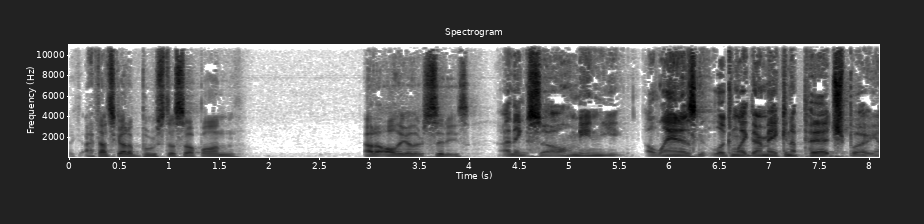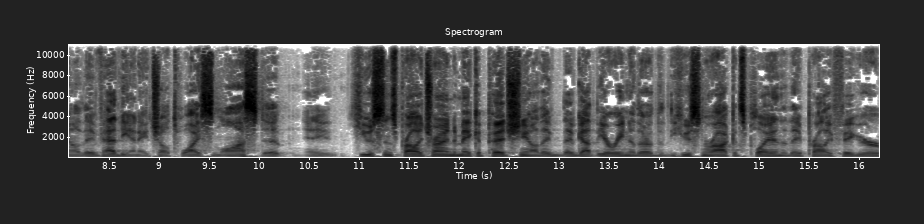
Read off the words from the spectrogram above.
like, I- that's got to boost us up on out of all the other cities. I think so. I mean, you- Atlanta's looking like they're making a pitch, but you know they've had the NHL twice and lost it. Eh, Houston's probably trying to make a pitch. You know they've they've got the arena there that the Houston Rockets play in that they probably figure,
